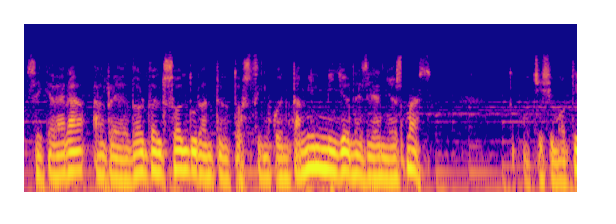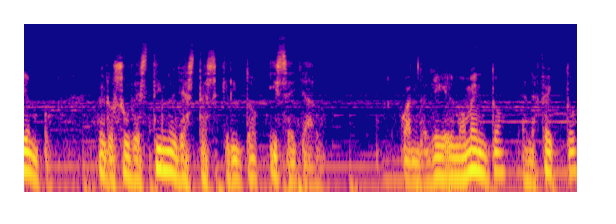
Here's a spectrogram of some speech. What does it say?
se quedará alrededor del Sol durante otros 50.000 millones de años más, muchísimo tiempo, pero su destino ya está escrito y sellado. Cuando llegue el momento, en efecto,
